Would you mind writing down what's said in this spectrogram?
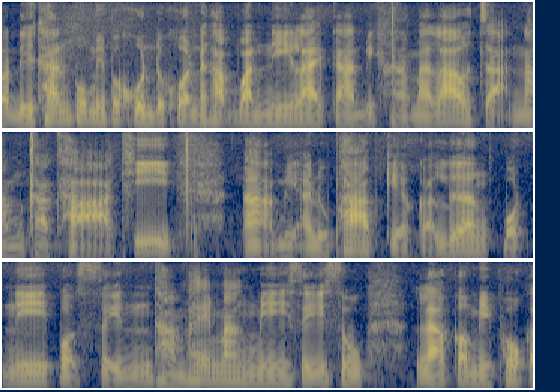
วัสดีท่านผู้มีพระคุณทุกคนนะครับ วันนี้รายการพิกหามาเล่าจะนำคาถาที่ มีอนุภาพเกี่ยวกับเรื่องปลดหนี้ปลดสินทำให้มั่งมีสีสุข แล้วก็มีโภก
